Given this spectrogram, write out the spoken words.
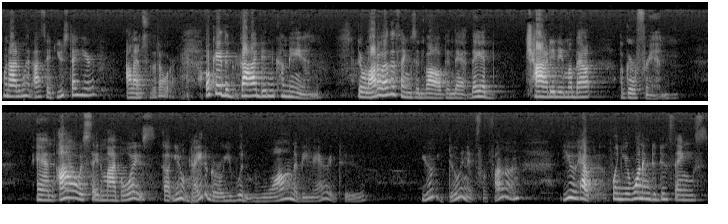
When I went, I said, "You stay here. I'll answer the door." Okay, the guy didn't come in. There were a lot of other things involved in that. They had chided him about a girlfriend. And I always say to my boys, uh, you don't date a girl you wouldn't want to be married to. You're doing it for fun. You have, when you're wanting to do things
